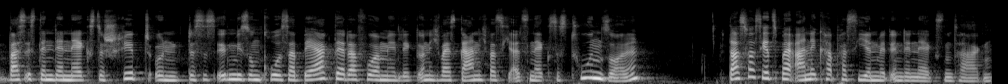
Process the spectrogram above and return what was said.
was ist denn der nächste Schritt? Und das ist irgendwie so ein großer Berg, der da vor mir liegt. Und ich weiß gar nicht, was ich als nächstes tun soll. Das, was jetzt bei Annika passieren wird in den nächsten Tagen,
